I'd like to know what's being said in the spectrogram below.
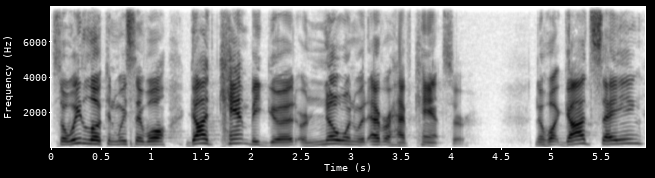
So we look and we say, well, God can't be good or no one would ever have cancer. No, what God's saying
